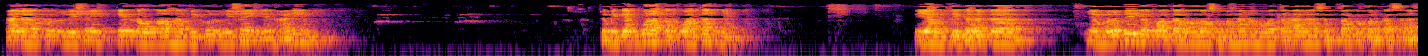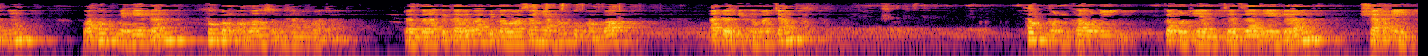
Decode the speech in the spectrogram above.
ala kulli syai' inna bi kulli syai'in alim. Demikian pula kekuatannya yang tidak ada yang melebihi kekuatan Allah Subhanahu wa taala serta keperkasaannya wa hukmihi dan hukum Allah Subhanahu wa taala. Dan telah kita lewati bahwasanya hukum Allah ada tiga macam. Hukmun kauni Kemudian jazai dan syar'i.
